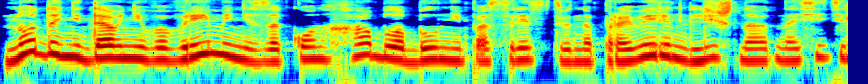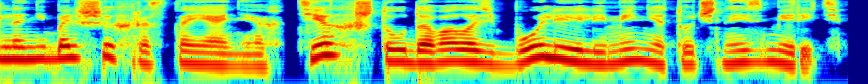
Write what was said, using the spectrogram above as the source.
Но до недавнего времени закон Хаббла был непосредственно проверен лишь на относительно небольших расстояниях, тех, что удавалось более или менее точно измерить.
